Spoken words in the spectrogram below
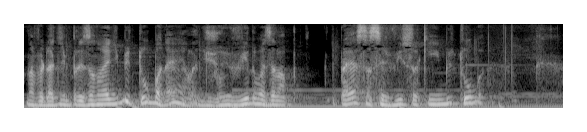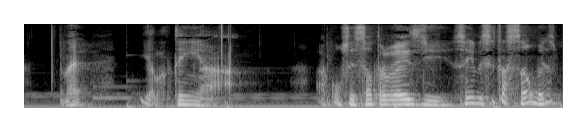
Na verdade a empresa não é de Bituba, né? Ela é de Joinville, mas ela presta serviço aqui em Bituba, né? E ela tem a, a concessão através de. sem licitação mesmo.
